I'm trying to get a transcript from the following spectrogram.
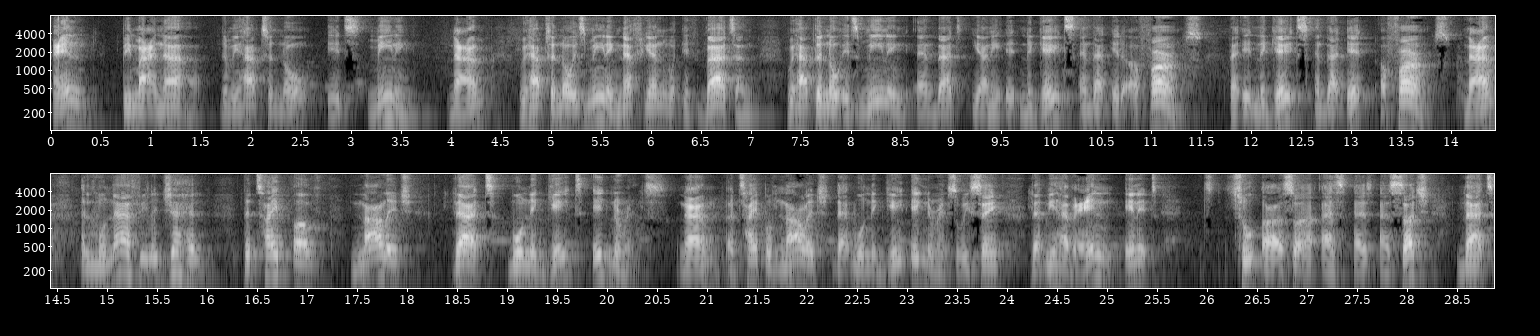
Ilm bima'naha. Then we have to know its meaning. Naam. We have to know its meaning. Nafyan wa. We have to know its meaning and that yani, it negates and that it affirms. That it negates and that it affirms. Naam. Al munafi li jahl the type of knowledge that will negate ignorance. Now, a type of knowledge that will negate ignorance. So we say that we have in, in it to, uh, so as, as, as such that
